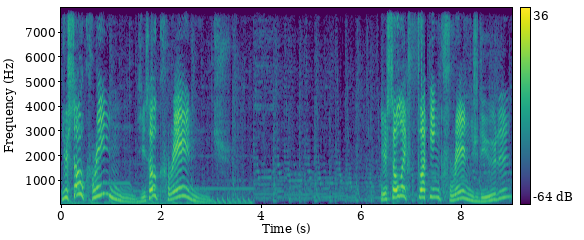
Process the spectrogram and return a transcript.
You're so cringe! You're so cringe! You're so, like, fucking cringe, dude!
